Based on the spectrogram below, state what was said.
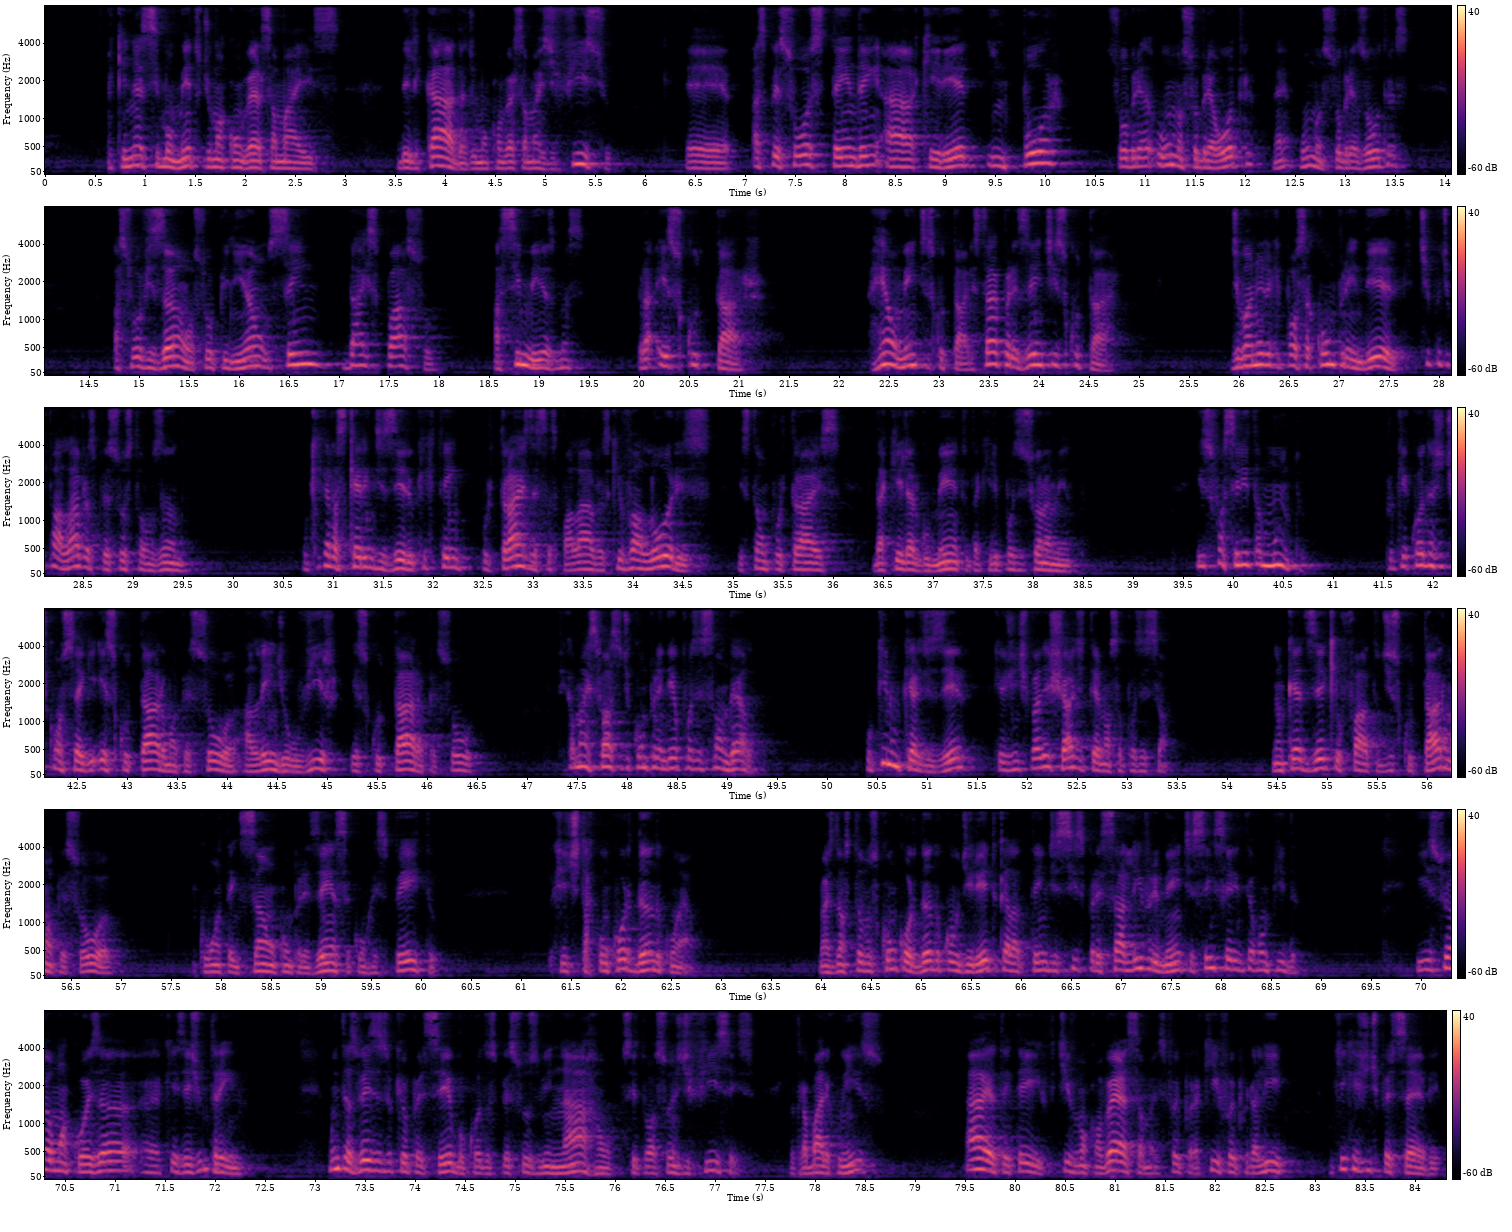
é que nesse momento de uma conversa mais delicada, de uma conversa mais difícil, é, as pessoas tendem a querer impor sobre a, uma sobre a outra, né, umas sobre as outras, a sua visão, a sua opinião, sem dar espaço a si mesmas para escutar. Realmente escutar, estar presente e escutar. De maneira que possa compreender que tipo de palavras as pessoas estão usando, o que elas querem dizer, o que tem por trás dessas palavras, que valores estão por trás daquele argumento, daquele posicionamento. Isso facilita muito porque quando a gente consegue escutar uma pessoa, além de ouvir, escutar a pessoa, fica mais fácil de compreender a posição dela. O que não quer dizer que a gente vai deixar de ter nossa posição. Não quer dizer que o fato de escutar uma pessoa com atenção, com presença, com respeito, a gente está concordando com ela. Mas nós estamos concordando com o direito que ela tem de se expressar livremente sem ser interrompida. Isso é uma coisa é, que exige um treino. Muitas vezes o que eu percebo quando as pessoas me narram situações difíceis, eu trabalho com isso. Ah, eu tentei, tive uma conversa, mas foi por aqui, foi por ali. O que, que a gente percebe?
